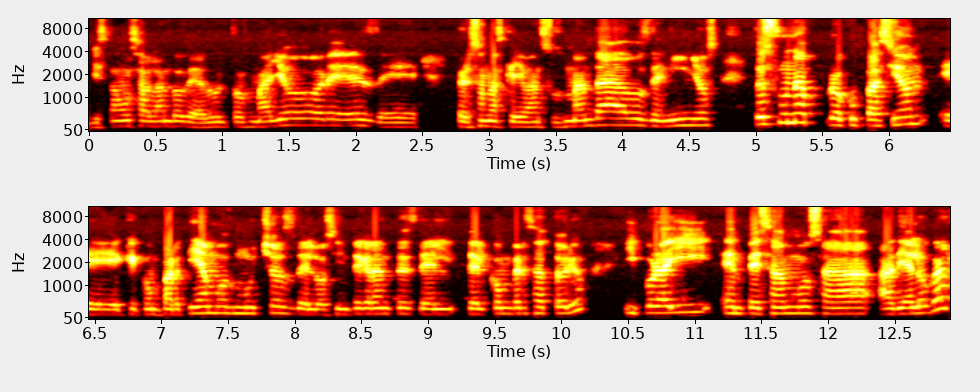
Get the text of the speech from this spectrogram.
Y estamos hablando de adultos mayores, de personas que llevan sus mandados, de niños. Entonces fue una preocupación eh, que compartíamos muchos de los integrantes del, conversatorio y por ahí empezamos a dialogar.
